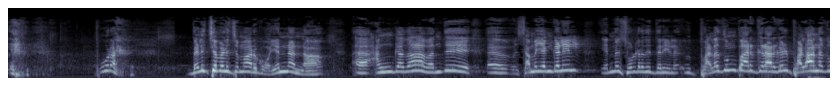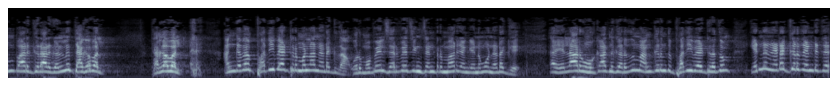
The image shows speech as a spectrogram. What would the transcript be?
பூரா வெளிச்ச வெளிச்சமா இருக்கும். என்னன்னா அங்கதான் வந்து சமயங்களில் என்ன சொல்றது தெரியல. பலதும் பார்க்கிறார்கள் பலானதும் பார்க்கிறார்கள்னு தகவல். தகவல். அங்கதான் பதிவேற்றம் எல்லாம் நடக்குதாம் ஒரு மொபைல் சர்வீசிங் சென்டர் மாதிரி அங்க என்னமோ நடக்கு. எல்லாரும் உட்காந்துக்கிறதும் அங்கிருந்து பதிவேற்றதும் என்ன நடக்கிறது என்று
